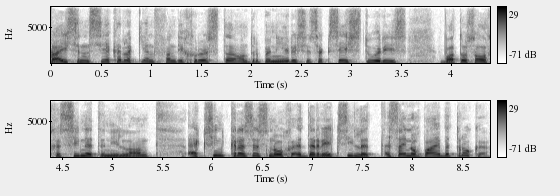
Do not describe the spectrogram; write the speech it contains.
reis en sekerlik een van die grootste entrepreneursiese suksesstories wat ons al gesien het in die land. Ek sien Chris is nog 'n direksielid. Is hy nog baie betrokke?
